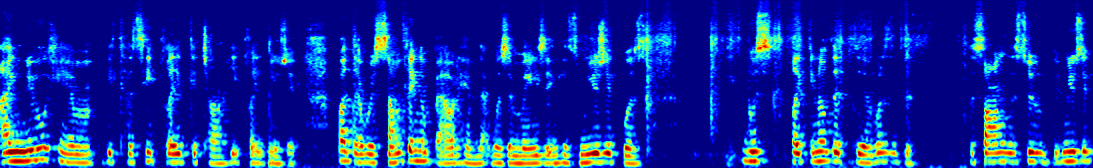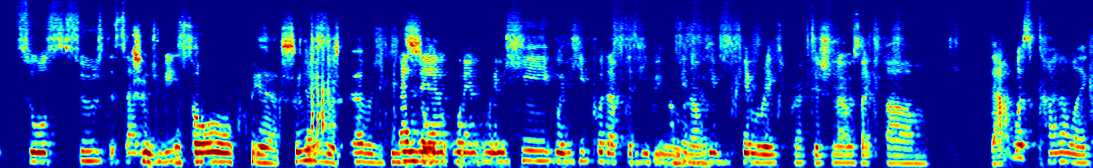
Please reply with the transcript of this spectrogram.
I knew him because he played guitar, he played music, but there was something about him that was amazing. His music was was like you know the the what is it the, the song the Sue the music soothes soothes the savage beast. soul, yeah, soothes Okay. the savage beast. and soul. then when when he when he put up that he be, you know he became a reiki practitioner i was like um that was kind of like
